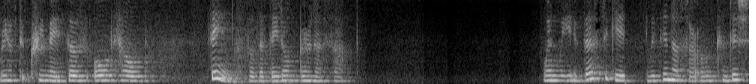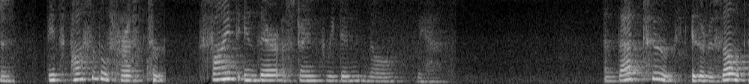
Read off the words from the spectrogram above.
we have to cremate those old held things so that they don't burn us up. When we investigate within us our own condition, it's possible for us to find in there a strength we didn't know we had. And that too is a result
